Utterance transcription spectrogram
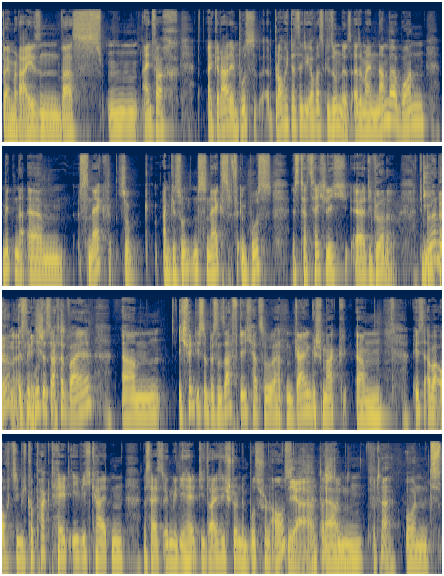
beim Reisen, was mh, einfach, äh, gerade im Bus brauche ich tatsächlich auch was Gesundes. Also mein Number One mit ähm, Snack, so an gesunden Snacks im Bus, ist tatsächlich äh, die Birne. Die, Die Birne, Birne, ist eine gute. Sache, weil ähm, ich finde, die ist so ein bisschen saftig, hat so hat einen geilen Geschmack, ähm, ist aber auch ziemlich kompakt, hält Ewigkeiten. Das heißt, irgendwie die hält die 30 Stunden im Bus schon aus. Ja, das Ähm, stimmt. Total. Und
